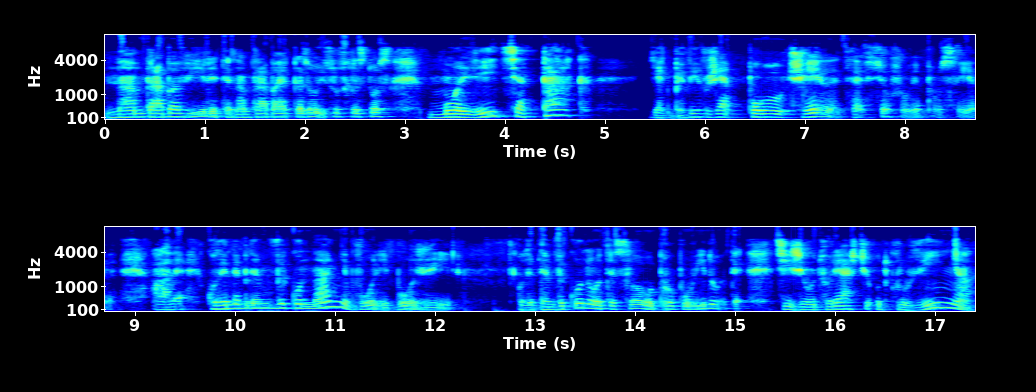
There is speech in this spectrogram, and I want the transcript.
Нам треба вірити, нам треба, як казав Ісус Христос, моліться так. Якби ви вже получили це все, що ви просили. Але коли ми будемо в виконанні волі Божої, коли будемо виконувати слово, проповідувати ці животворящі откровіння,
